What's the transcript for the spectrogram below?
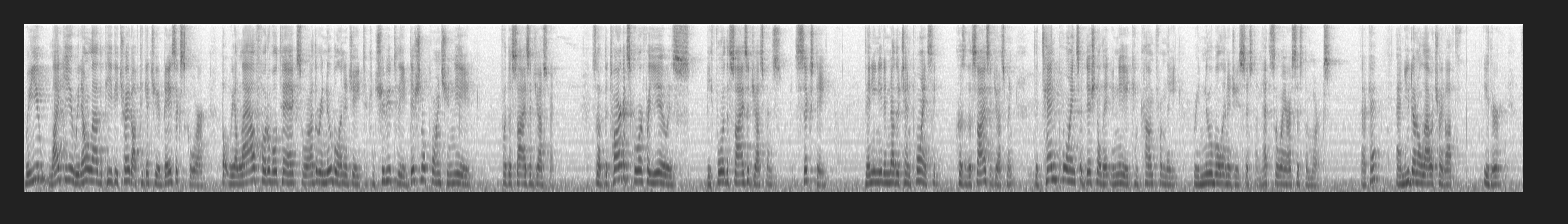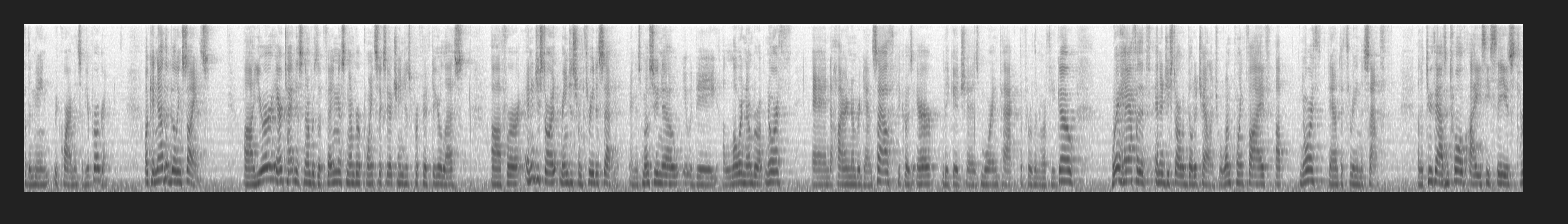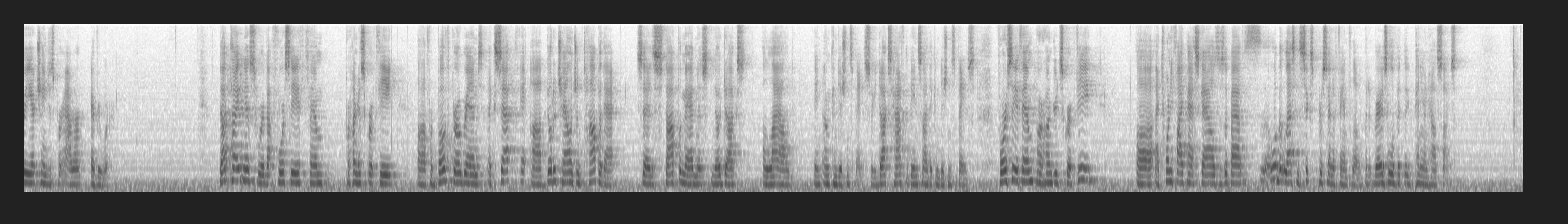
we, like you, we don't allow the PV trade-off to get you a basic score, but we allow photovoltaics or other renewable energy to contribute to the additional points you need for the size adjustment. So if the target score for you is before the size adjustments, 60, then you need another 10 points because of the size adjustment. The 10 points additional that you need can come from the renewable energy system. That's the way our system works. Okay? And you don't allow a trade-off either for the main requirements of your program. Okay, now the building science. Uh, your air tightness number is a famous number, 0.6 air changes per 50 or less. Uh, for Energy Star, it ranges from 3 to 7. And as most of you know, it would be a lower number up north and a higher number down south because air leakage has more impact the further north you go. We're half of Energy Star would Builder Challenge. We're 1.5 up north, down to 3 in the south. Uh, the 2012 IECC is 3 air changes per hour everywhere. Duct tightness, we're about 4 CFM per 100 square feet uh, for both programs, except uh, Builder Challenge on top of that says stop the madness, no ducts allowed in unconditioned space. So your ducts have to be inside the conditioned space. 4 CFM per 100 square feet uh, at 25 pascals is about a little bit less than 6% of fan flow, but it varies a little bit depending on house size.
